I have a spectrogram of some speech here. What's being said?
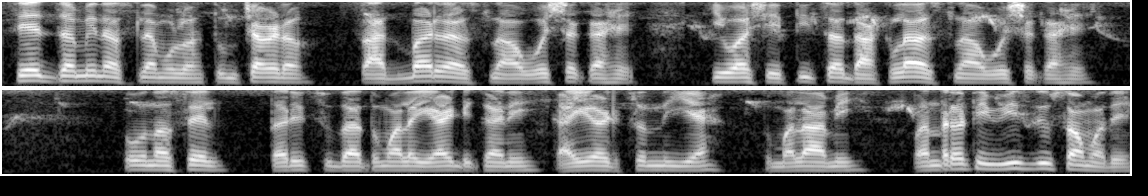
शेत जमीन असल्यामुळं तुमच्याकडं सातबारा असणं आवश्यक आहे किंवा शेतीचा दाखला असणं आवश्यक आहे. तो नसेल तरीसुद्धा तुम्हाला या ठिकाणी काही अडचण नाही आहे तुम्हाला आम्ही पंधरा ते वीस दिवसामध्ये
